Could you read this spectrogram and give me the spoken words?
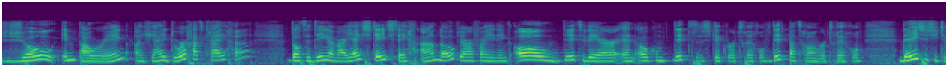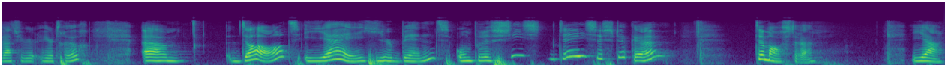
zo empowering als jij door gaat krijgen dat de dingen waar jij steeds tegenaan loopt waarvan je denkt: oh, dit weer en ook komt dit stuk weer terug, of dit patroon weer terug, of deze situatie weer, weer terug. Um, dat jij hier bent om precies deze stukken te masteren. Ja,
